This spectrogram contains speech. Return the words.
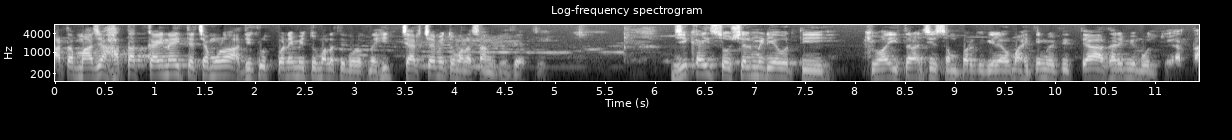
आता माझ्या हातात काही नाही त्याच्यामुळं अधिकृतपणे मी तुम्हाला ते बोलत नाही. ही चर्चा मी तुम्हाला सांगतो त्यातली जी काही सोशल मीडियावरती किंवा इतरांशी संपर्क केल्यावर माहिती मिळते त्या आधारे मी बोलतोय आता.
